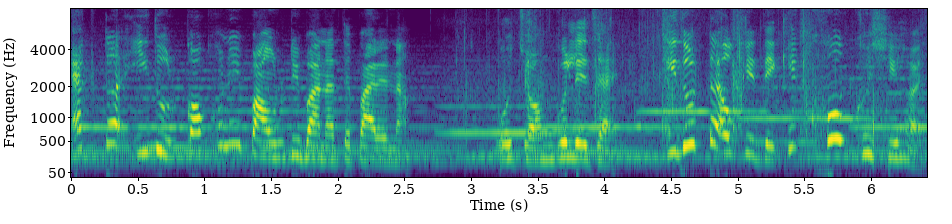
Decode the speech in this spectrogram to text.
একটা ইঁদুর কখনোই পাউরুটি বানাতে পারে না। ও জঙ্গলে যায় ইঁদুরটা ওকে দেখে খুব খুশি হয়।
